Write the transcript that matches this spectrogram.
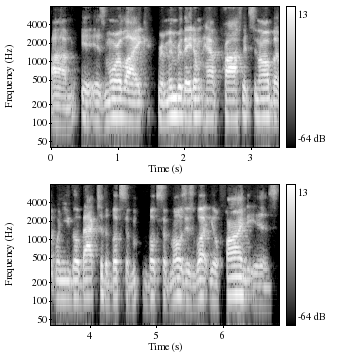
um, is more like remember they don't have prophets and all, but when you go back to the books of books of Moses, what you'll find is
